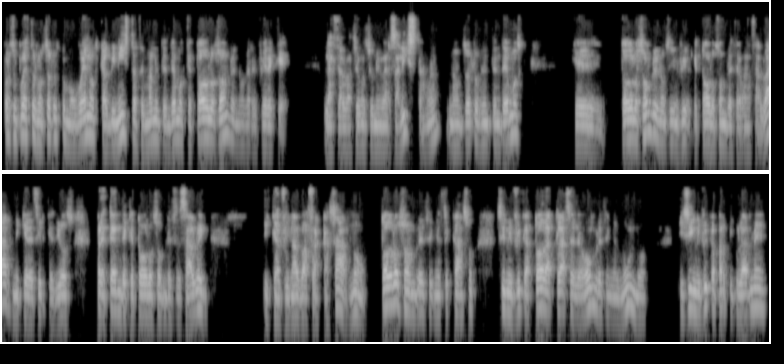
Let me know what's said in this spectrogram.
Por supuesto, nosotros como buenos calvinistas, hermano, entendemos que todos los hombres no se refiere que la salvación es universalista, ¿no? Nosotros entendemos que todos los hombres no significa que todos los hombres se van a salvar, ni quiere decir que Dios pretende que todos los hombres se salven y que al final va a fracasar, no. Todos los hombres, en este caso, significa toda clase de hombres en el mundo y significa particularmente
